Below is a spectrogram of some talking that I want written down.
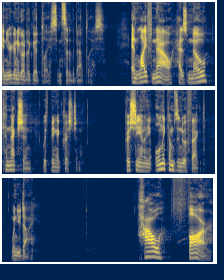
and you're going to go to the good place instead of the bad place. And life now has no connection with being a Christian. Christianity only comes into effect when you die. How far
